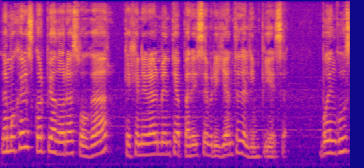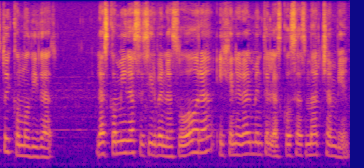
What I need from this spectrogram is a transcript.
La mujer escorpio adora su hogar, que generalmente aparece brillante de limpieza, buen gusto y comodidad. Las comidas se sirven a su hora y generalmente las cosas marchan bien.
